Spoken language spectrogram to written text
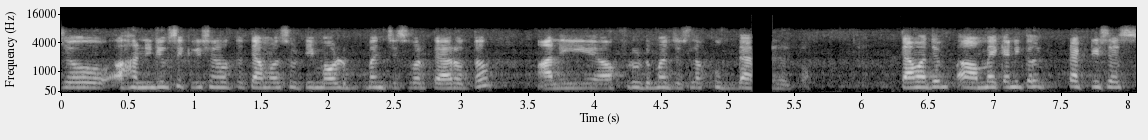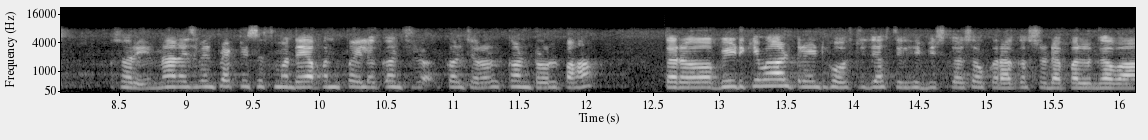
जो हनी ड्यू सिक्रेशन होतं त्यामुळे सुटी मॉल्ड बंचेसवर तयार होतं आणि फ्रूट बंचेसला खूप डॅमेज होतो. त्यामध्ये मेकॅनिकल प्रॅक्टिसेस सॉरी मॅनेजमेंट प्रॅक्टिसेसमध्ये आपण पहिलं कल्चर कल्चरल कंट्रोल पहा. तर बीड किंवा अल्टरनेट होस्ट जे असतील हे hibiscus okra custard apple guava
